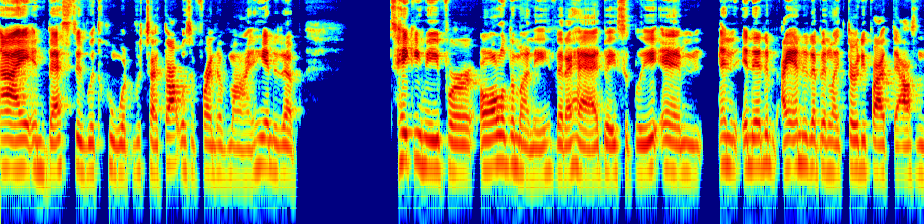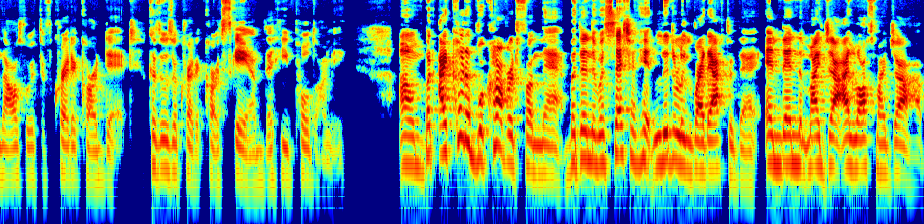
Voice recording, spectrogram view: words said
I invested with who, which I thought was a friend of mine. He ended up taking me for all of the money that I had basically, and and and it, I ended up in like thirty five thousand dollars worth of credit card debt because it was a credit card scam that he pulled on me. Um, but I could have recovered from that. But then the recession hit literally right after that, and then my job, I lost my job,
